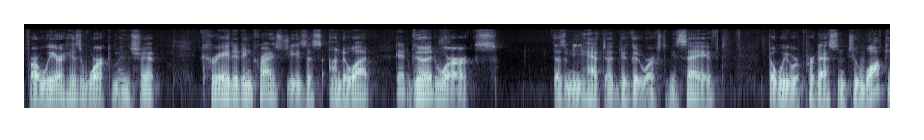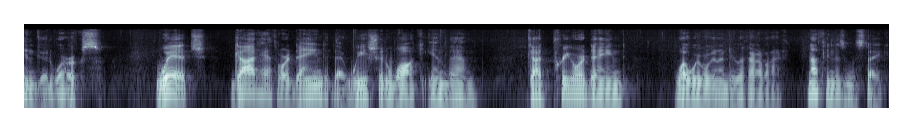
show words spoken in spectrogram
For we are His workmanship, created in Christ Jesus unto what? Good Good works. Doesn't mean you have to do good works to be saved, but we were predestined to walk in good works, which God hath ordained that we should walk in them. God preordained what we were going to do with our life. Nothing is a mistake.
